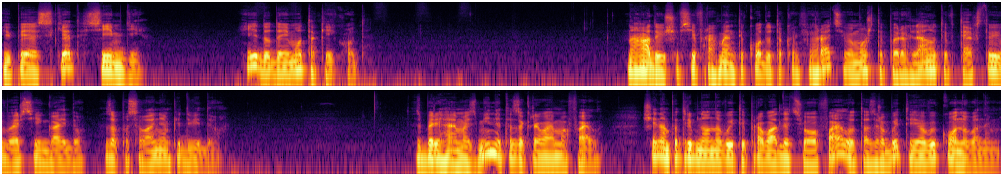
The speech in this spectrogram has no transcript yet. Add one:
upscat cmd і додаємо такий код. Нагадую, що всі фрагменти коду та конфігурації ви можете переглянути в текстовій версії гайду за посиланням під відео. Зберігаємо зміни та закриваємо файл. Ще нам потрібно оновити права для цього файлу та зробити його виконуваним,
